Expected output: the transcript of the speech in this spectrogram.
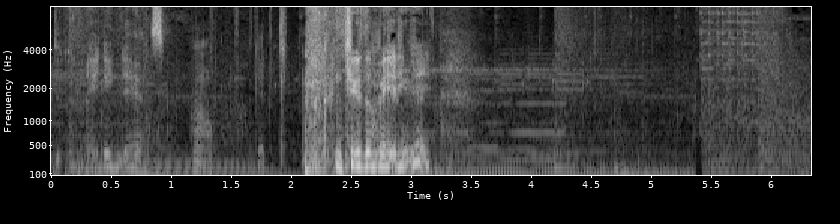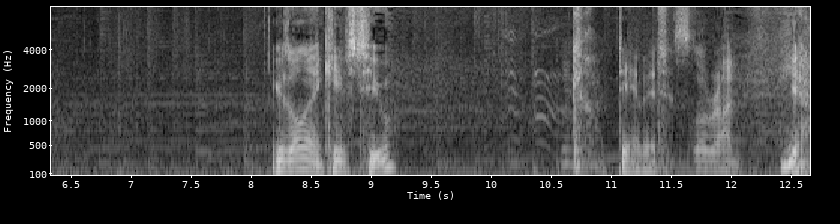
Do the mating dance. Oh, fuck it. do the Fucking mating. hate- You guys only in caves too? God damn it. Slow run. Yeah.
